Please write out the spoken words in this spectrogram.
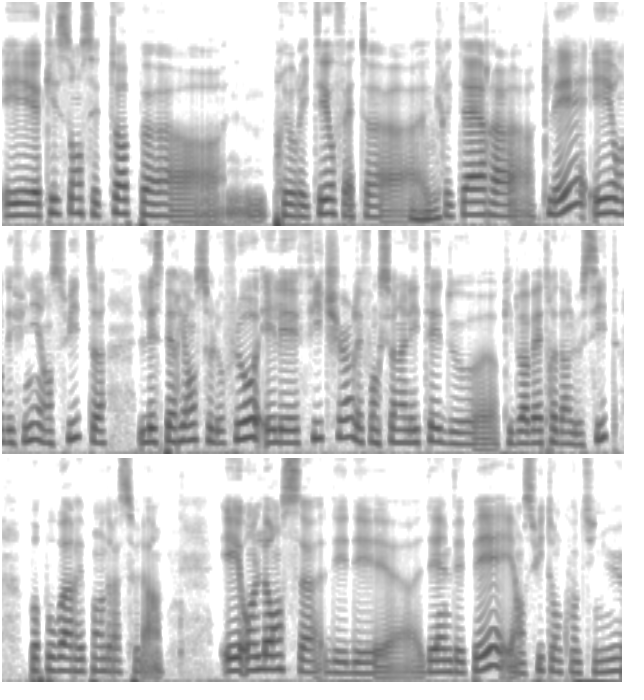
et quelles sont ces top euh, priorités, au fait, euh, Mhm. critères euh, clés? Et on définit ensuite l'expérience, le flow et les features, les fonctionnalités de, qui doivent être dans le site pour pouvoir répondre à cela. Et on lance des, des, des MVP et ensuite on continue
